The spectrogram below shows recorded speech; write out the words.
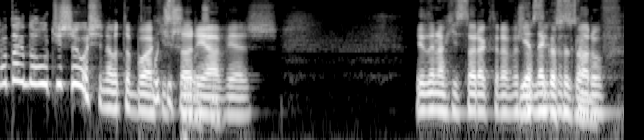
No tak, no uciszyło się, no bo to była uciszyło historia, się. wiesz. Jedyna historia, która wyszła Jednego z tych Oscarów.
